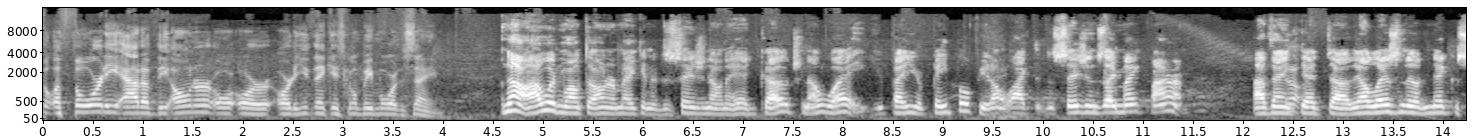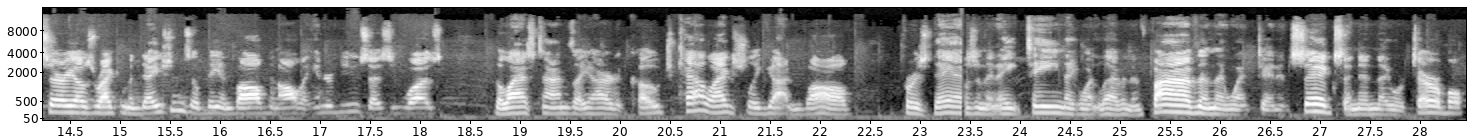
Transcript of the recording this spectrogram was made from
authority out of the owner, or, or, or do you think it's going to be more of the same? No, I wouldn't want the owner making a decision on a head coach. No way. You pay your people. If you don't like the decisions they make, fire them. I think that uh, they'll listen to Nick Caserio's recommendations. They'll be involved in all the interviews as he was the last times they hired a coach. Cal actually got involved for his dad. 2018, they went 11 and five, then they went 10 and six, and then they were terrible,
